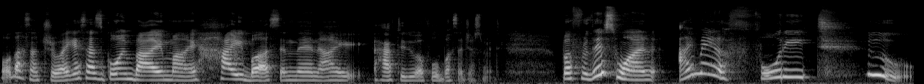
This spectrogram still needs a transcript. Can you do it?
Well, that's not true. I guess that's going by my high bust, and then I have to do a full bust adjustment. But for this one, I made a 42,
